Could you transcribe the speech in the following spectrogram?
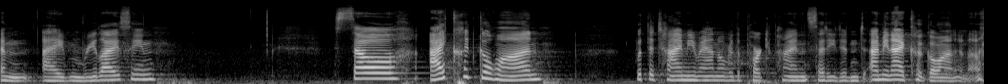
I'm, I'm realizing. So I could go on with the time he ran over the porcupine and said he didn't. I mean, I could go on and on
